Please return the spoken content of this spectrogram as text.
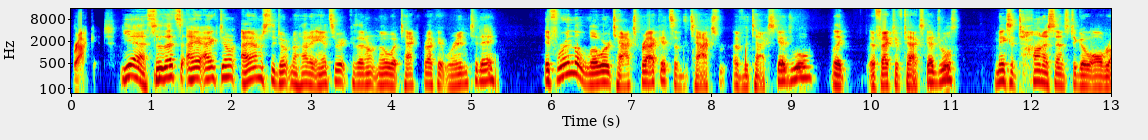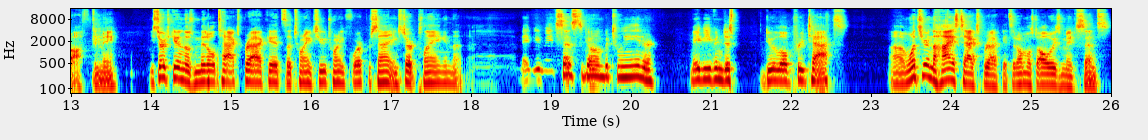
bracket. Yeah, so that's I, I don't I honestly don't know how to answer it because I don't know what tax bracket we're in today. If we're in the lower tax brackets of the tax of the tax schedule, like effective tax schedules, makes a ton of sense to go all Roth to me. You start getting those middle tax brackets, the 22, 24%, you can start playing in the maybe it makes sense to go in between or maybe even just do a little pre-tax. Uh, once you're in the highest tax brackets, it almost always makes sense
